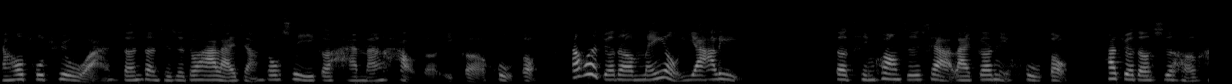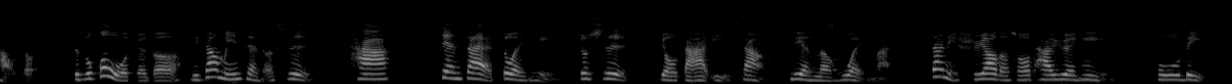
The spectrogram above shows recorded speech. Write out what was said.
然后出去玩等等，其实对他来讲都是一个还蛮好的一个互动。他会觉得没有压力的情况之下来跟你互动，他觉得是很好的。只不过我觉得比较明显的是，他现在对你就是友达以上，恋人未满，在你需要的时候，他愿意出力，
